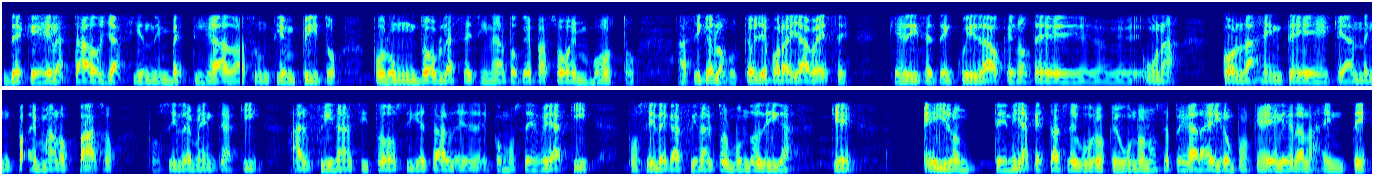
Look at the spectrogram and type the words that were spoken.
de que él ha estado ya siendo investigado hace un tiempito por un doble asesinato que pasó en Boston. Así que lo que usted oye por ahí a veces, que dice, ten cuidado que no te eh, una con la gente que anda en, malos pasos, posiblemente aquí al final, si todo sigue eh, como se ve aquí, posible que al final todo el mundo diga que Aaron tenía que estar seguro que uno no se pegara a Aaron porque él era la gente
